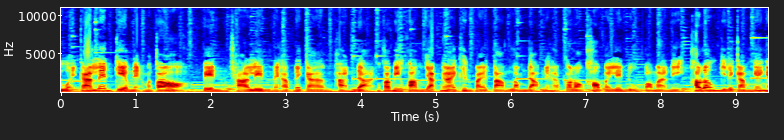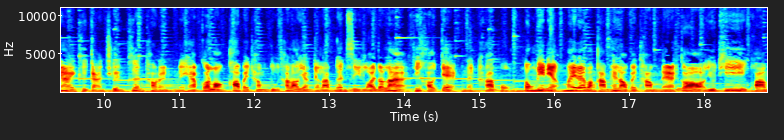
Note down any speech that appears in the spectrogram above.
ด้วย การเล่นเกมเนี่ยมันก็เป็นชาเลนจ์นะครับในการผ่านด่านมันก็มีความยากง่ายขึ้นไปตามลำดับนะครับก็ลองเข้าไปเล่นดูประมาณนี้ เข้าร่วมกิจกรรมง่าย ๆ คือการเชิญเพื่อนเท่านั้นนะครับก็ลองเข้าไปทำดูถ้าเราอยากจะรับเงิน 400 ดอลลาร์ที่เขาแจกนะครับผมตรงนี้เนี่ยไม่ได้บังคับให้เราไปทำนะก็อยู่ที่ความ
